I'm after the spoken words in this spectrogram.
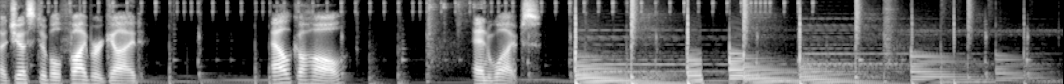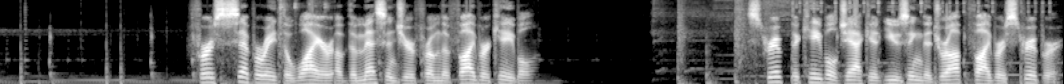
adjustable fiber guide, alcohol, and wipes. First separate the wire of the messenger from the fiber cable. Strip the cable jacket using the drop fiber stripper.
